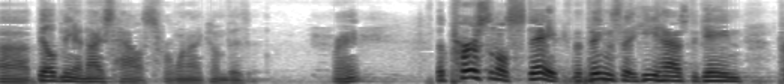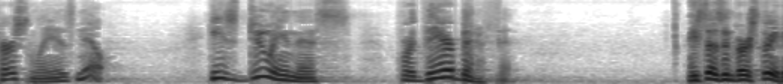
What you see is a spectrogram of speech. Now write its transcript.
uh, build me a nice house for when I come visit, right? The personal stake, the things that he has to gain personally, is nil. He's doing this for their benefit. He says in verse 3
